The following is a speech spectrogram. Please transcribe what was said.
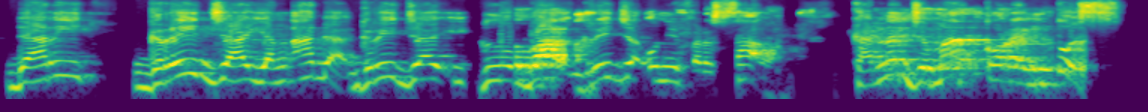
dari gereja yang ada, gereja global, gereja universal. Karena jemaat Korintus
